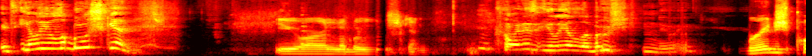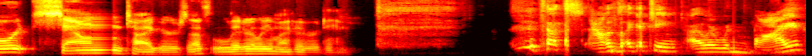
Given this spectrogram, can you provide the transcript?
It's Ilya Lyubushkin. You are Lyubushkin. what is Ilya Lyubushkin doing? Bridgeport Sound Tigers. That's literally my favorite team. That sounds like a team Tyler would buy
